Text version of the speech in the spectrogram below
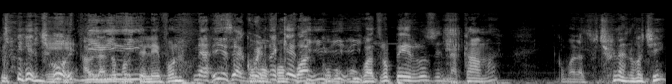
eh, hablando por teléfono. Nadie se como acuerda con, que cua- Vivi. como con cuatro perros en la cama, como a las 8 de la noche,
